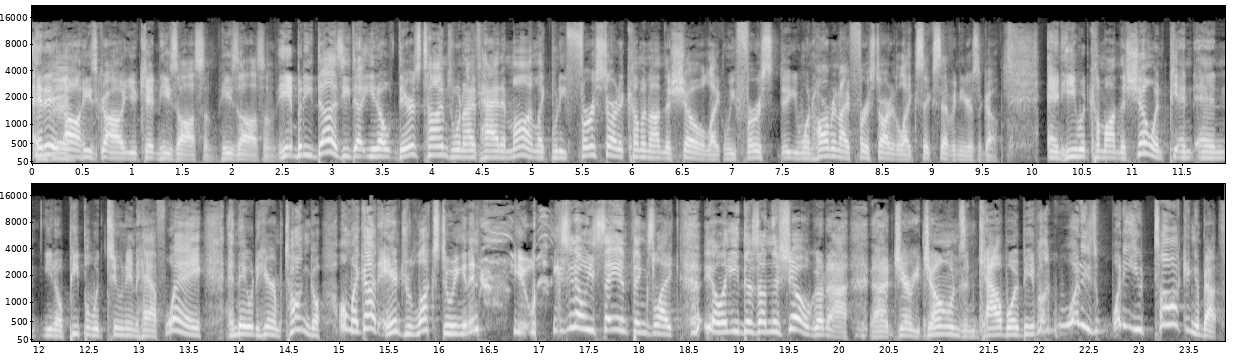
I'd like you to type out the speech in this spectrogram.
It is. Okay. Oh, he's oh, you kidding? He's awesome. He's awesome. He, but he does. He does. You know, there's times when I've had him on, like when he first started coming on the show, like when we first, when Harmon and I first started, like six, seven years ago, and he would come on the show, and and and you know, people would tune in halfway, and they would hear him talking, go, "Oh my God, Andrew Luck's doing an interview." you know, he's saying things like, you know, like he does on the show, go to uh, Jerry Jones and Cowboy Beef. Like, what is? What are you talking about?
